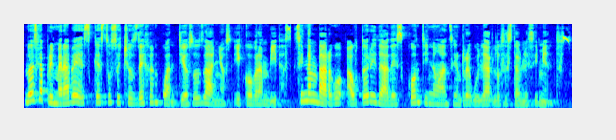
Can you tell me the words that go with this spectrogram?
No es la primera vez que estos hechos dejan cuantiosos daños y cobran vidas. Sin embargo, autoridades continúan sin regular los establecimientos.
